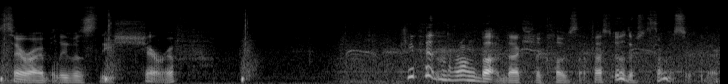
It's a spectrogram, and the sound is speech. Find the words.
Sarah, I believe, is the sheriff. Keep hitting the wrong button to actually close that fast. Ooh, there's a thermos over there.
